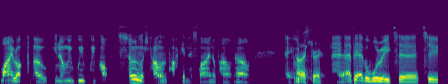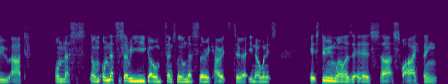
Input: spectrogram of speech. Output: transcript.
why rock the boat? You know, we we we've got so much talent pack in this lineup out now. Oh, that's true. A, a, bit of a worry to to add unnecessary unnecessary ego and potentially unnecessary character to it. You know, when it's it's doing well as it is. That's what I think.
